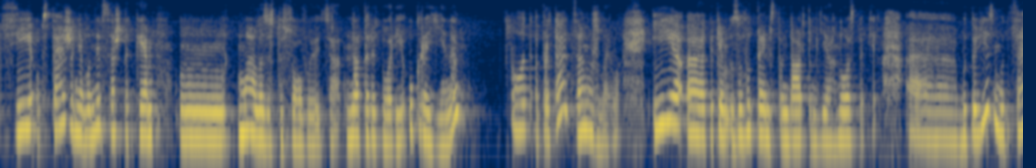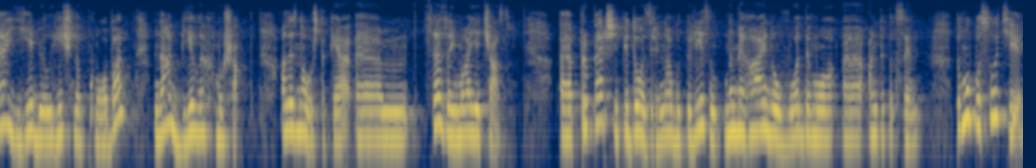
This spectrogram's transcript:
ці обстеження вони все ж таки мало застосовуються на території України. От, проте це можливо. І е, таким золотим стандартом діагностики е, ботулізму це є біологічна проба на білих мишах. Але знову ж таки, е, це займає час. Е, При першій підозрі на ботулізм ми негайно вводимо е, антитоксин. Тому, по суті,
